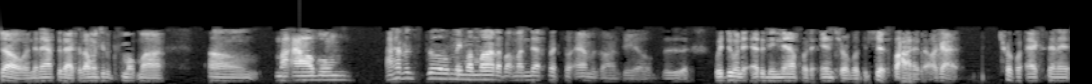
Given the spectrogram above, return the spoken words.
show, and then after that, because I want you to promote my um my album. I haven't still made my mind about my Netflix or Amazon deal. We're doing the editing now for the intro, but the shit's fire though. I got Triple X in it,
